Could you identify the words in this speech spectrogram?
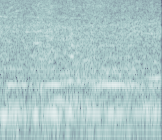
Rüber, rüber, rüber.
